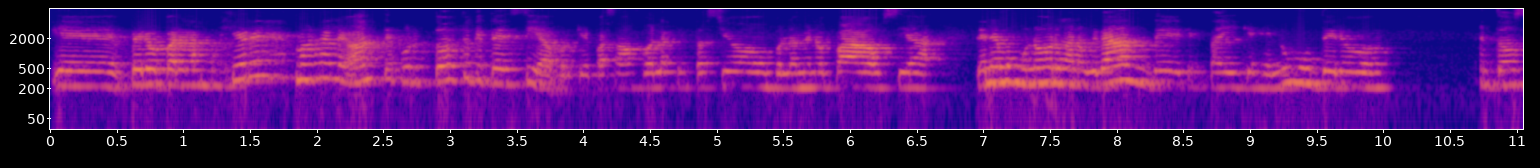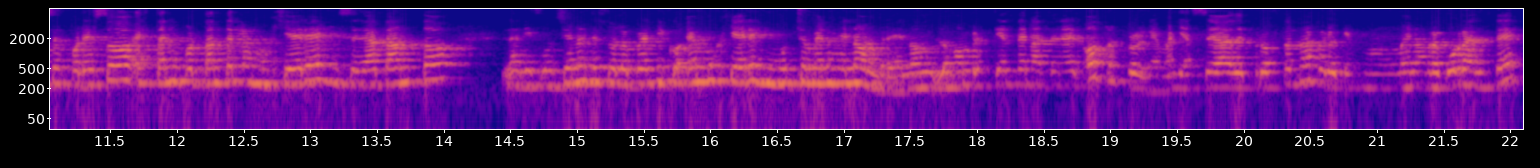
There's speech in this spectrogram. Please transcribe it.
eh, pero para las mujeres es más relevante por todo esto que te decía, porque pasamos por la gestación, por la menopausia, tenemos un órgano grande que está ahí, que es el útero, entonces, por eso es tan importante en las mujeres y se da tanto las disfunciones de suelo pélvico en mujeres y mucho menos en hombres. Los hombres tienden a tener otros problemas, ya sea de próstata, pero que es menos recurrente,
